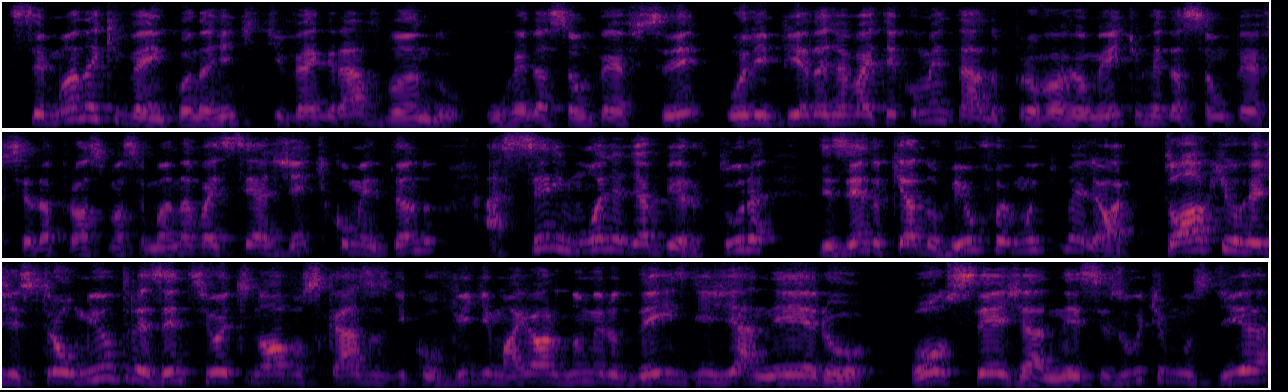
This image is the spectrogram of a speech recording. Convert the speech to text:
semana que vem, quando a gente estiver gravando o Redação PFC, Olimpíada já vai ter comentado. Provavelmente o Redação PFC da próxima semana vai ser a gente comentando a cerimônia de abertura, dizendo que a do Rio foi muito melhor. Tóquio registrou 1.308 novos casos de Covid, maior número desde janeiro. Ou seja, nesses últimos dias,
